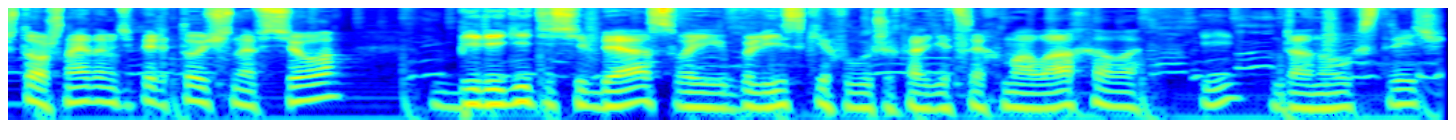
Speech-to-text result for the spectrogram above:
Что ж, на этом теперь точно все. Берегите себя, своих близких в лучших традициях Малахова. И до новых встреч.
